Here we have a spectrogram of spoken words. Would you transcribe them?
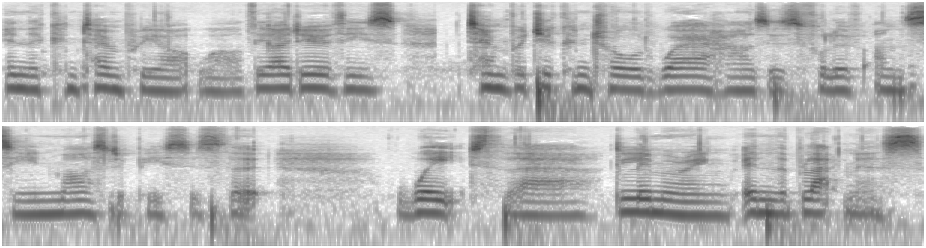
in the contemporary art world, the idea of these temperature controlled warehouses full of unseen masterpieces that wait there, glimmering in the blackness,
